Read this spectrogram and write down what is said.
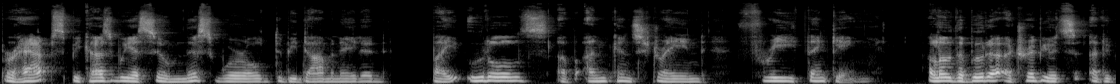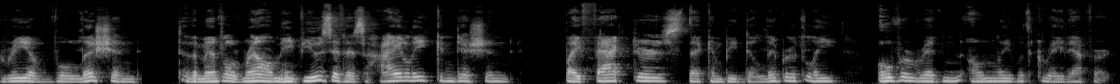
perhaps because we assume this world to be dominated by oodles of unconstrained free thinking. Although the Buddha attributes a degree of volition to the mental realm, he views it as highly conditioned by factors that can be deliberately overridden only with great effort.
